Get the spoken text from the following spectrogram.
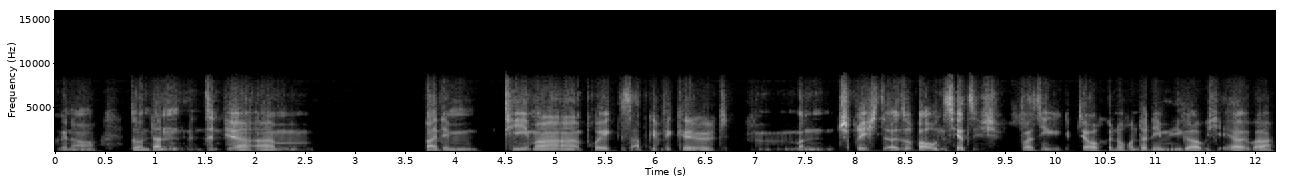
Genau. So, und dann sind wir ähm, bei dem Thema, Projekt ist abgewickelt. Man spricht also bei uns jetzt, ich weiß nicht, es gibt ja auch genug Unternehmen, die, glaube ich, eher über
